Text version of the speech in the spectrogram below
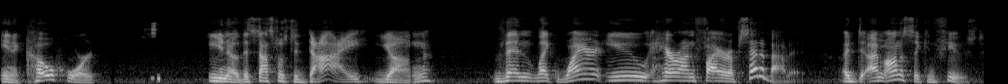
in a cohort, you know, that's not supposed to die young, then like why aren't you hair on fire upset about it? I, am honestly confused.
